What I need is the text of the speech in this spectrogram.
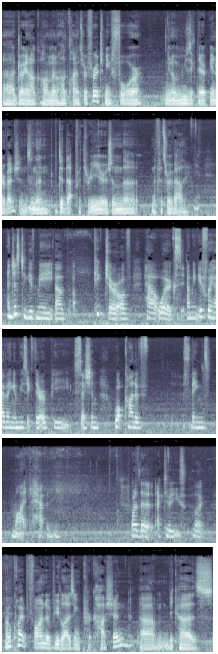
uh, drug and alcohol and mental health clients referred to me for you know music therapy interventions mm-hmm. and then did that for three years in the in the Fitzroy Valley. Yeah. And just to give me a, a picture of how it works, I mean, if we're having a music therapy session, what kind of things might happen? What are the activities like? I'm quite fond of utilizing percussion um, because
